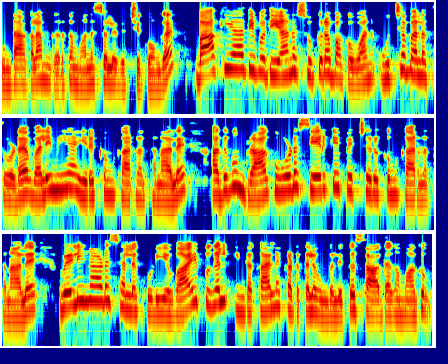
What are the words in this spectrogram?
உண்டாகலாம்ங்கிறத மனசுல வச்சுக்கோங்க. பாக்கியாதிபதியான சுக்கர பகவான் உச்சபலத்தோட வலிமையா இருக்கும் காரணத்தினால அதுவும் ராகுவோட சேர்க்கை பெற்றிருக்கும் காரணத்தினால வெளிநாடு செல்லக்கூடிய வாய்ப்புகள் இந்த காலகட்டத்தில் உங்களுக்கு சாதகமாகும்.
